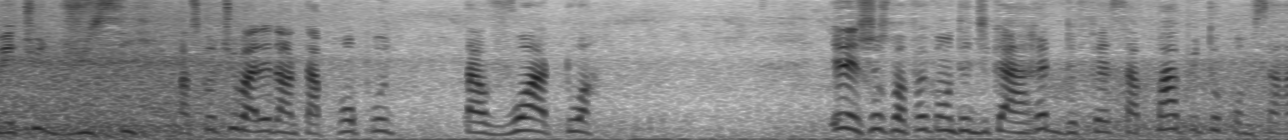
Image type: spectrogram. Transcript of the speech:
mais tu durcis parce que tu vas aller dans ta propre ta voix à toi. Il y a des choses parfois qu'on te dit qu'arrête de faire ça, pas plutôt comme ça.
